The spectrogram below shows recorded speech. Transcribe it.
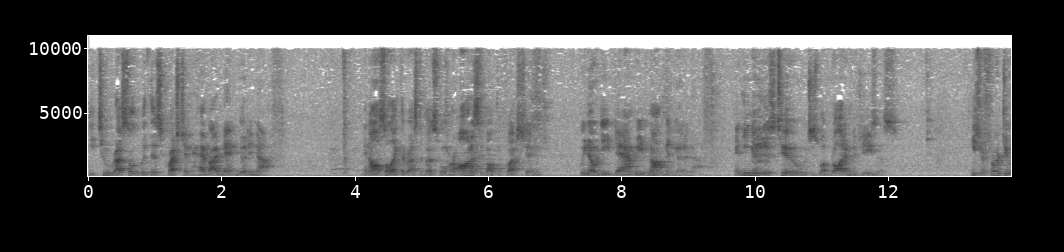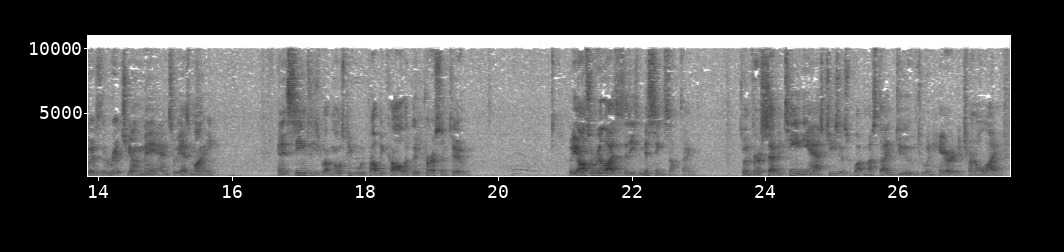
He too wrestled with this question Have I been good enough? And also, like the rest of us, when we're honest about the question, we know deep down we've not been good enough. And he knew this too, which is what brought him to Jesus. He's referred to as the rich young man, so he has money. And it seems he's what most people would probably call a good person, too. But he also realizes that he's missing something. So in verse 17, he asks Jesus, What must I do to inherit eternal life?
